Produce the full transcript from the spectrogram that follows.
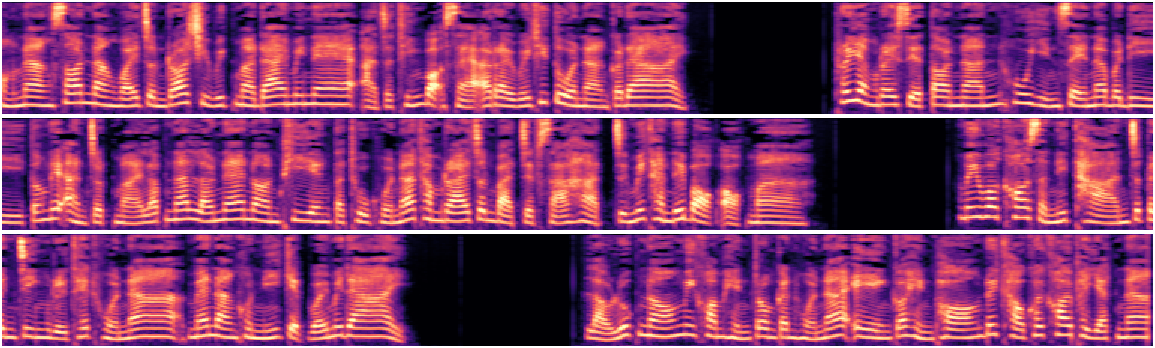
ของนางซ่อนนางไว้จนรอดชีวิตมาได้ไม่แน่อาจจะทิ้งเบาะแสอะไรไว้ที่ตัวนางก็ได้ เพราะอย่างไรเสียตอนนั้นฮูหยินเสนาบดีต้องได้อ่านจดหมายลับนั่นแล้วแน่นอนเพียง แต่ถูกหัวหน้าทำร้ายจนบาดเจ็บสาหัส จึงไม่ทันได้บอกออกมา ไม่ว่าข้อสันนิษฐานจะเป็นจริงหรือเท็จหัวหน้า แม่นางคนนี้เก็บไว้ไม่ได้เหล่าลูกน้องมีความเห็นตรงกันหัวหน้าเองก็เห็นพ้องด้วยเขาค่อย ๆ พยักหน้า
